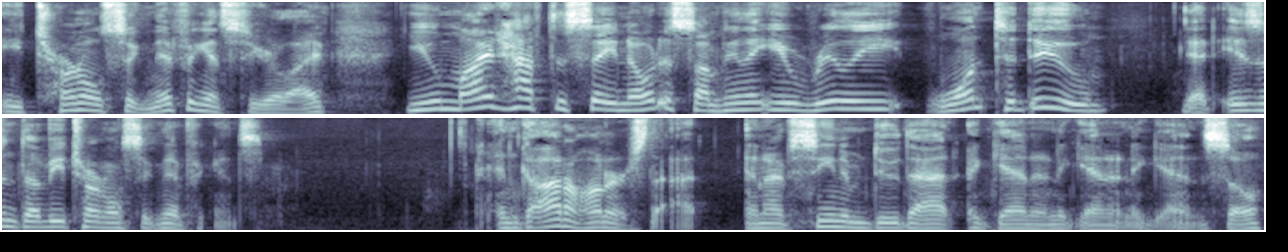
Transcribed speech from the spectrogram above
eternal significance to your life, you might have to say no to something that you really want to do that isn't of eternal significance. And God honors that. And I've seen him do that again and again and again. So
